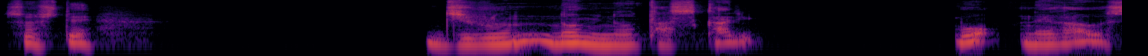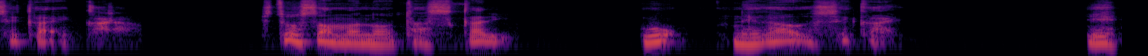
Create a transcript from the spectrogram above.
そして自分のみの助かりを願う世界から人様の助かりを願う世界へ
